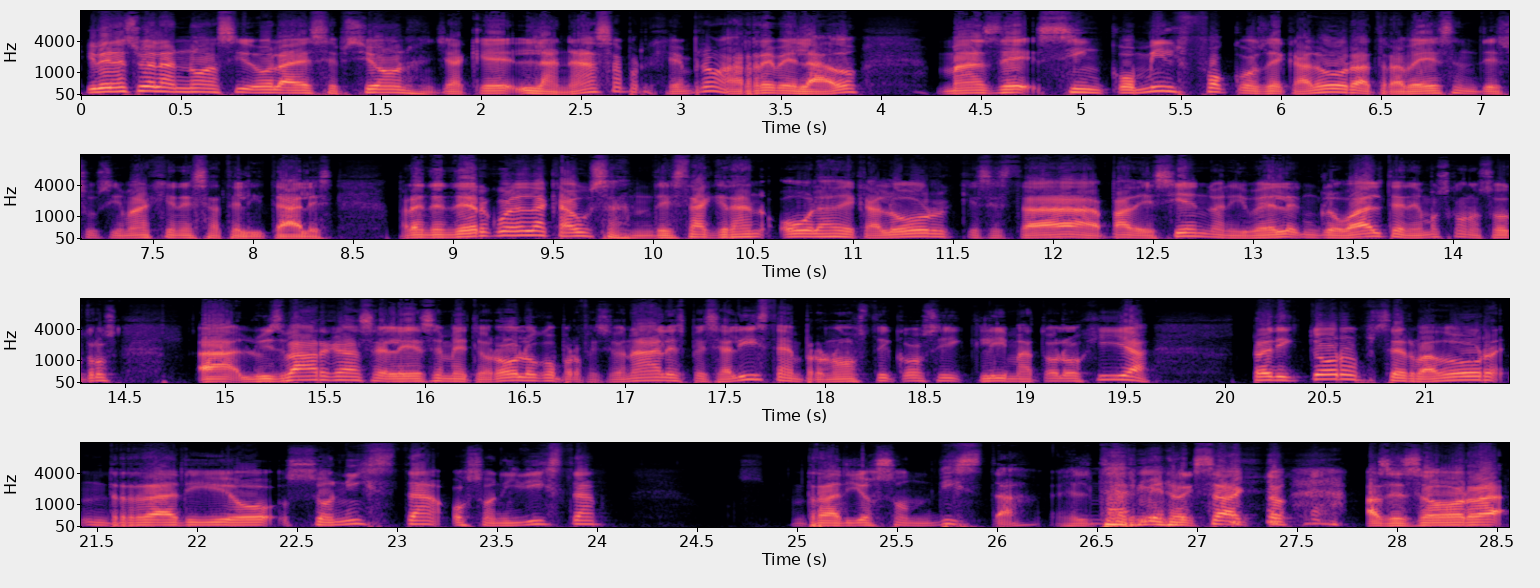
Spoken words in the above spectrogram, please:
Y Venezuela no ha sido la excepción, ya que la NASA, por ejemplo, ha revelado más de 5.000 focos de calor a través de sus imágenes satelitales. Para entender cuál es la causa de esta gran ola de calor que se está padeciendo a nivel global, tenemos con nosotros a Luis Vargas, él es meteorólogo profesional, especialista en pronósticos y climatología predictor, observador, radiosonista o sonidista, radiosondista, el término exacto, asesor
